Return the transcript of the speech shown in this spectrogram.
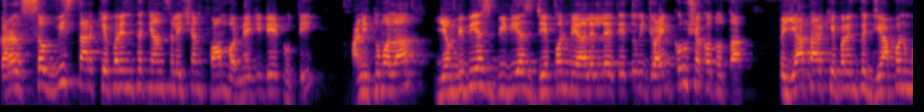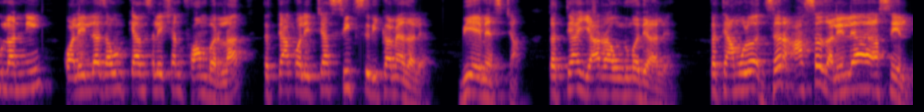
कारण सव्वीस तारखेपर्यंत कॅन्सलेशन फॉर्म भरण्याची डेट होती. आणि तुम्हाला एमबीबीएस बीडीएस जे पण मिळालेलं आहे ते तुम्ही जॉईन करू शकत होता. तर या तारखेपर्यंत ज्या पण मुलांनी कॉलेजला जाऊन कॅन्सलेशन फॉर्म भरला तर त्या कॉलेजच्या सीट्स रिकाम्या झाल्या. बीएमएसच्या तर त्या या राऊंडमध्ये आल्या. तर त्यामुळं जर असं झालेलं असेल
